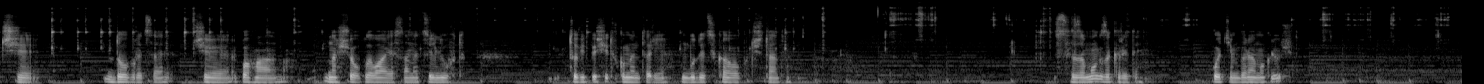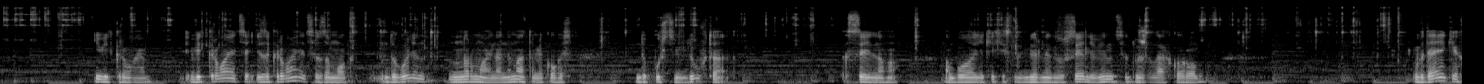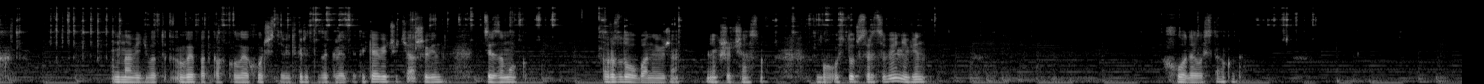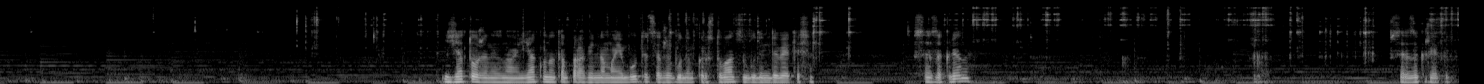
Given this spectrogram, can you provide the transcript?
чи добре це, чи погано, на що впливає саме цей люфт, то відпишіть в коментарі, буде цікаво почитати. Все, замок закритий. Потім беремо ключ і відкриваємо. Відкривається і закривається замок доволі нормально, нема там якогось, допустим, люфта сильного або якихось надмірних зусиль, він це дуже легко робить. В деяких навіть от випадках, коли хочеться відкрити закрити, таке відчуття, що він цей замок роздовбаний вже, якщо чесно. Бо ось тут в серцевині він ходить ось так от. Я теж не знаю, як воно там правильно має бути, це вже будемо користуватися, будемо дивитися. Все закрили. Все закрито.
